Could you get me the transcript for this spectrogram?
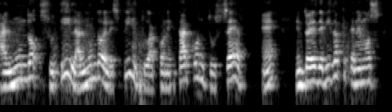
al mundo sutil, al mundo del espíritu, a conectar con tu ser. ¿eh? Entonces, debido a que tenemos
